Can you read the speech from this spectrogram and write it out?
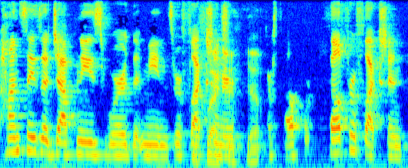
Hansei is a Japanese word that means reflection, reflection or, yep. or self reflection.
